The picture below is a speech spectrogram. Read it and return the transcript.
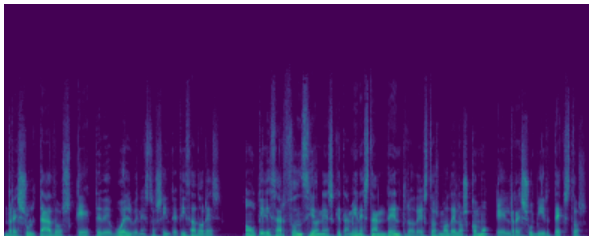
resultados que te devuelven estos sintetizadores, o utilizar funciones que también están dentro de estos modelos como el resumir textos,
